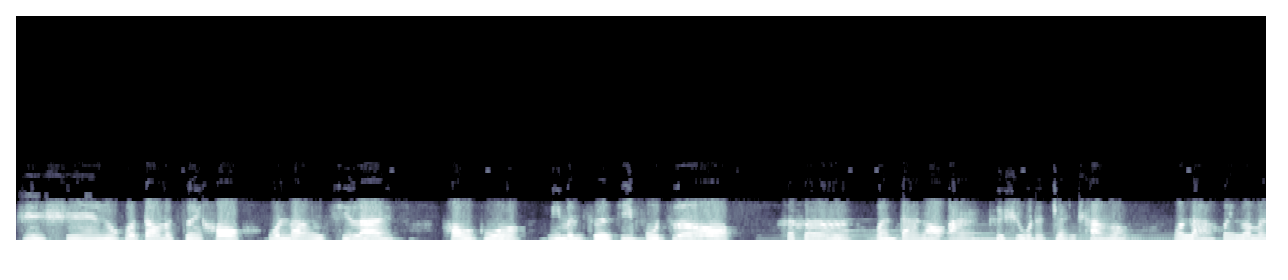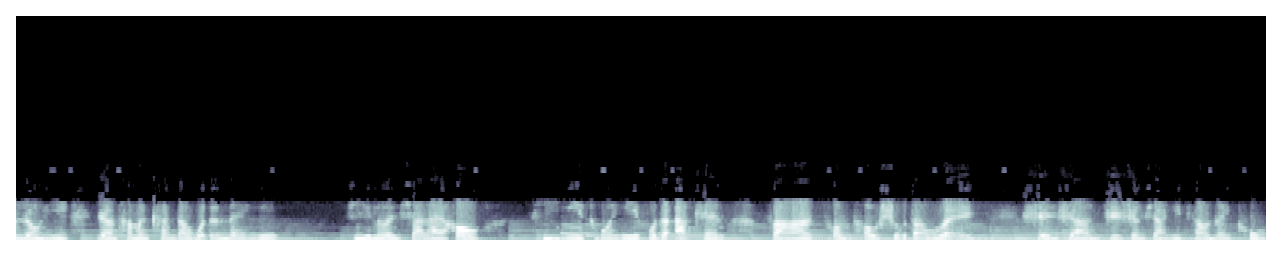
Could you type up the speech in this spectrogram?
只是如果到了最后我浪起来，后果你们自己负责哦。呵呵，玩大老二可是我的专长哦，我哪会那么容易让他们看到我的内衣？几轮下来后，提议脱衣服的阿 Ken 反而从头梳到尾，身上只剩下一条内裤；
